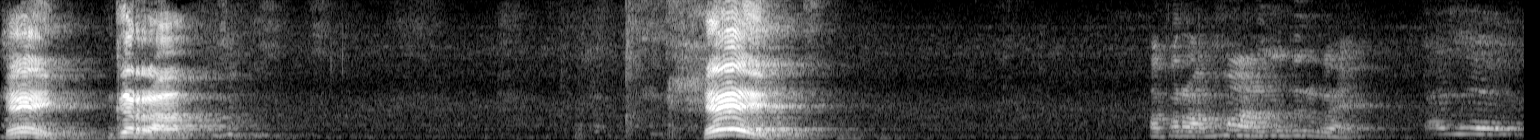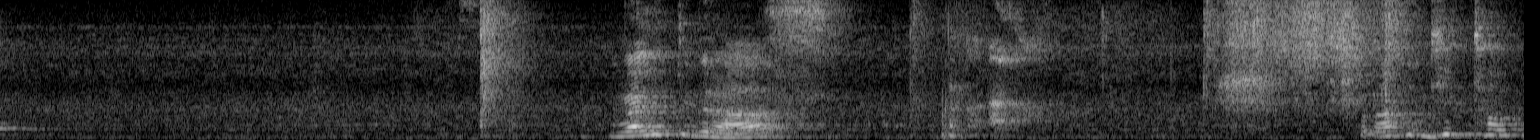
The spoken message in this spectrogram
ஏய் இங்கறா ஏய். அப்புறம் அம்மா அழுதுருவேன். வலிக்குதுடா வாங்கிட்டோம்.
